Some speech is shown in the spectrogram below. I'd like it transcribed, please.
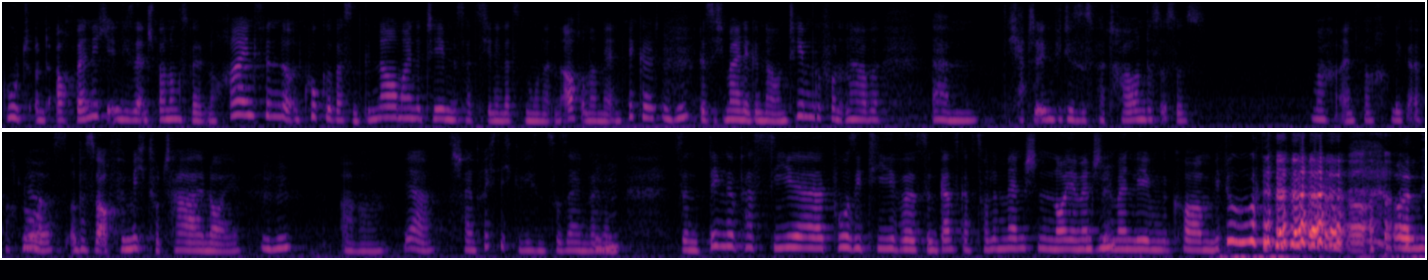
gut. Und auch wenn ich in diese Entspannungswelt noch reinfinde und gucke, was sind genau meine Themen, das hat sich in den letzten Monaten auch immer mehr entwickelt, Mhm. dass ich meine genauen Themen gefunden habe. Ähm, ich hatte irgendwie dieses Vertrauen, das ist es. Mach einfach, leg einfach Ja. los. Und das war auch für mich total neu. Mhm. Aber ja, es scheint richtig gewesen zu sein, weil Mhm. dann sind Dinge passiert, positive, es sind ganz, ganz tolle Menschen, neue Menschen Mhm. in mein Leben gekommen, wie du. Und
